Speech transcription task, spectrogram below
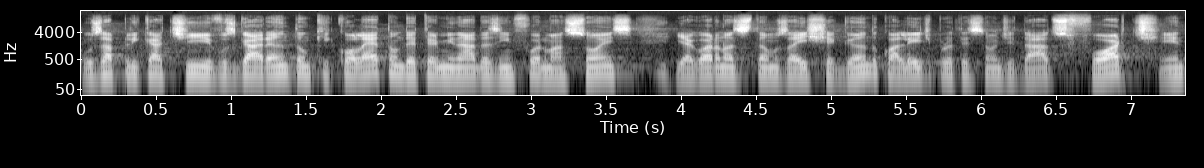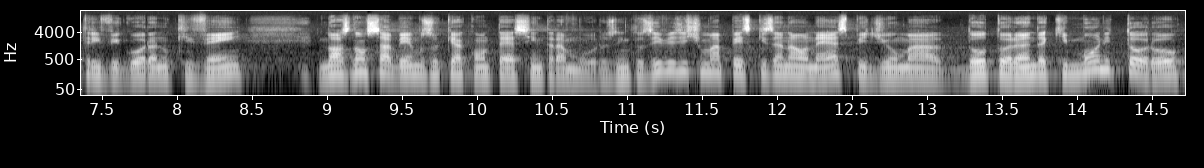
os aplicativos garantam que coletam determinadas informações, e agora nós estamos aí chegando com a lei de proteção de dados forte, entra em vigor ano que vem, nós não sabemos o que acontece em intramuros. Inclusive existe uma pesquisa na Unesp de uma doutoranda que monitorou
